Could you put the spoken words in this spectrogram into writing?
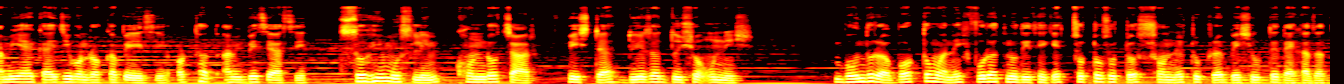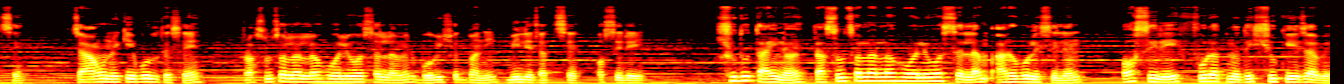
আমি একাই জীবন রক্ষা পেয়েছি, অর্থাৎ আমি বেঁচে আছি। সহি মুসলিম, খণ্ড চার, পৃষ্ঠা দুই হাজার দুইশো উনিশ। বন্ধুরা, বর্তমানে ফুরাত নদী থেকে ছোট্ট ছোট্ট স্বর্ণের টুকরা বেশি উঠতে দেখা যাচ্ছে, যা অনেকেই বলতেছে, রসুল সাল্লাহু আলী ওয়াসাল্লামের ভবিষ্যৎবাণী মিলে যাচ্ছে অচিরেই। শুধু তাই নয়, রাসুল সাল্লাহু আলী ওয়াসাল্লাম আরও বলেছিলেন অচিরে ফুরাত নদী শুকিয়ে যাবে।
